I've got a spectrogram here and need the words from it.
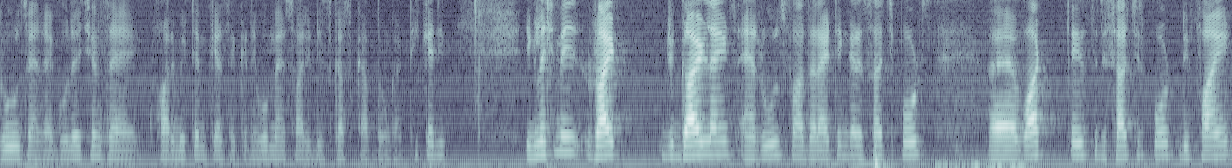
रूल्स एंड रेगुलेशंस है फॉर्मेटम कैसे करें, वो मैं सारी डिस्कस कर दूँगा, ठीक है जी? इंग्लिश में write guidelines and rules for the writing research reports uh, what is research report define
